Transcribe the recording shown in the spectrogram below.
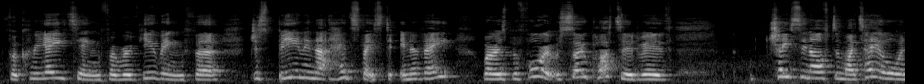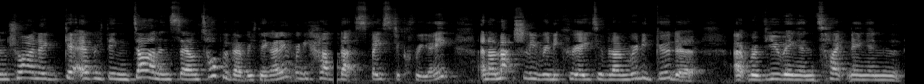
for creating, for reviewing, for just being in that headspace to innovate. Whereas before it was so cluttered with, chasing after my tail and trying to get everything done and stay on top of everything. I didn't really have that space to create. And I'm actually really creative and I'm really good at, at reviewing and tightening and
